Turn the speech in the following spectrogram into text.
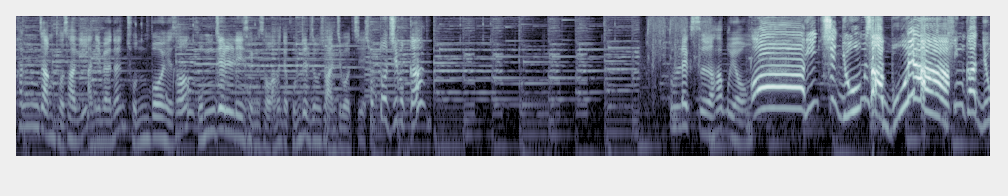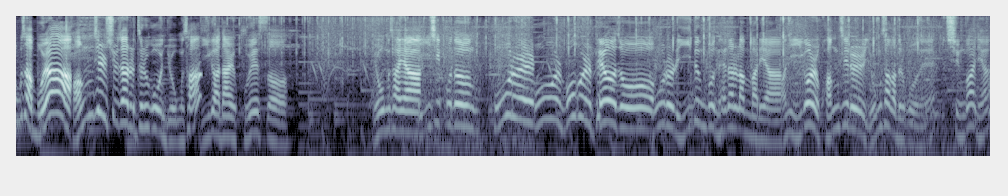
한 장 더 사기? 아니면은 존버해서 곰젤리 생서 아 근데 곰젤리 점수 안 집었지? 속도 집을까? 플렉스 하구용. 어! 미친 용사 뭐야? 킹갓 용사 뭐야? 광질 슈자를 들고 온 용사? 네가 날 구했어 용사야 29등 고울을 고울 목을 베어줘. 고울을 2등분 해달란 말이야. 아니 이걸 광지를 용사가 들고 오네. 미친 거 아니야?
